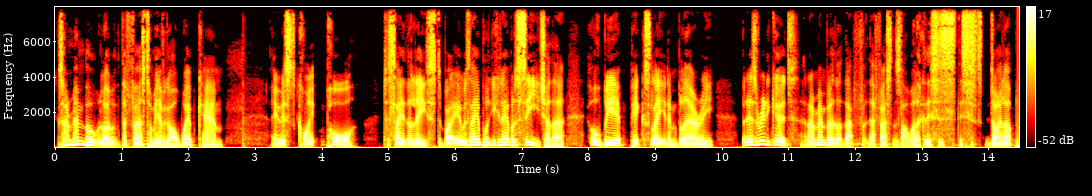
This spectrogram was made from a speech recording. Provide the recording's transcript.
Because I remember like the first time you ever got a webcam, it was quite poor to say the least, but it was able you could able to see each other, albeit pixelated and blurry. But it was really good, and I remember that that, that first one's like, well, look at this is this is dial up.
